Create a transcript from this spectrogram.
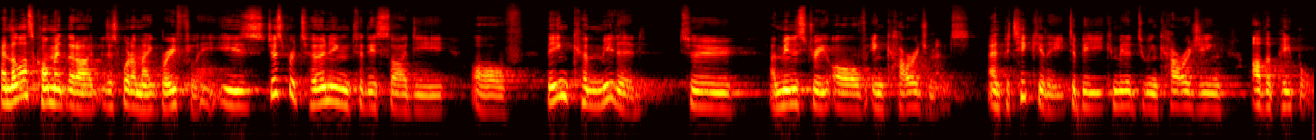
And the last comment that I just want to make briefly is just returning to this idea of being committed to a ministry of encouragement, and particularly to be committed to encouraging other people.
